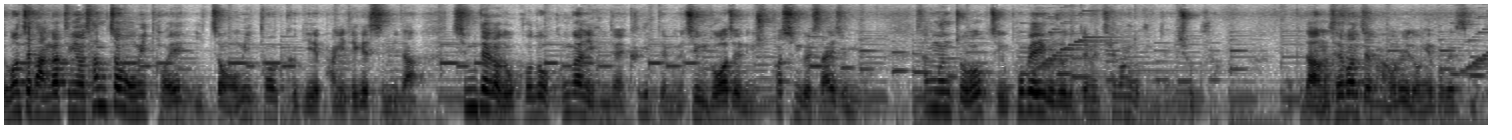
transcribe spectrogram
두 번째 방 같은 경우 3.5m에 2.5m 크기의 방이 되겠습니다. 침대가 놓고도 공간이 굉장히 크기 때문에 지금 놓아져 있는 게 슈퍼 싱글 사이즈입니다. 상문 쪽 지금 포베이 구조이기 때문에 채광도 굉장히 좋고요. 그 다음은 세 번째 방으로 이동해 보겠습니다.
